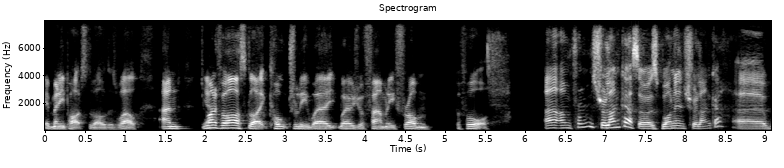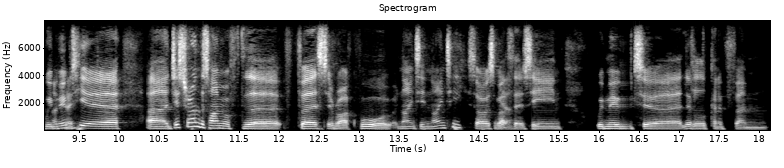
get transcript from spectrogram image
in many parts of the world as well. And do you yeah. mind if I ask, like, culturally, where where is your family from before? Uh, I'm from Sri Lanka, so I was born in Sri Lanka. Uh, we okay. moved here uh, just around the time of the first Iraq War, 1990. So I was about yeah. 13. We moved to a little kind of um,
